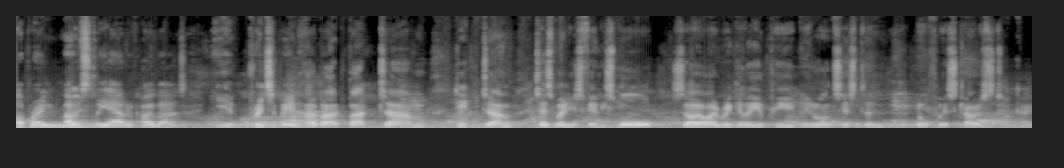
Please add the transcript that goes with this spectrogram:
operating mostly out of Hobart. Yeah, principally in Hobart, but um, did um, Tasmania's fairly small, so I regularly appeared in Launceston, Northwest Coast. Okay.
